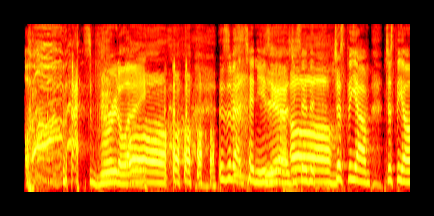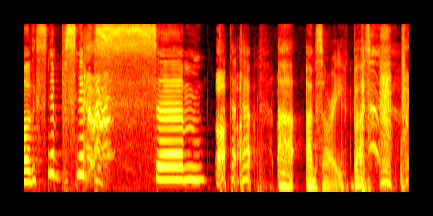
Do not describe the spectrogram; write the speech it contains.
Oh, that's brutal, eh? This is about ten years Yeah. ago. She said Oh. that just the um, just the old snip, snip, um, tap, tap, tap. Uh, I'm sorry, but We're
